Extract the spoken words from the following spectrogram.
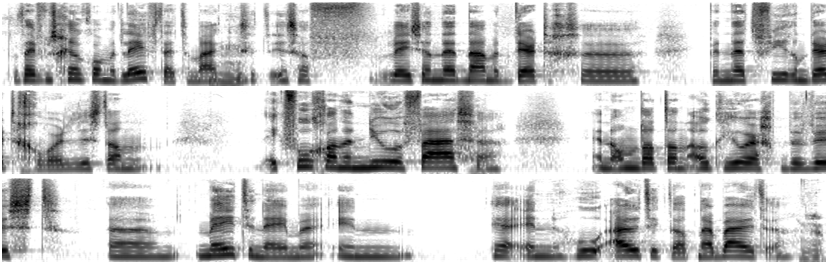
Dat heeft misschien ook wel met leeftijd te maken. Mhm. Ik zit in zo'n, wees net na mijn 30, ik ben net 34 geworden, dus dan, ik voel gewoon een nieuwe fase. En om dat dan ook heel erg bewust ehm, mee te nemen in, ja, in hoe uit ik dat naar buiten. Ja.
